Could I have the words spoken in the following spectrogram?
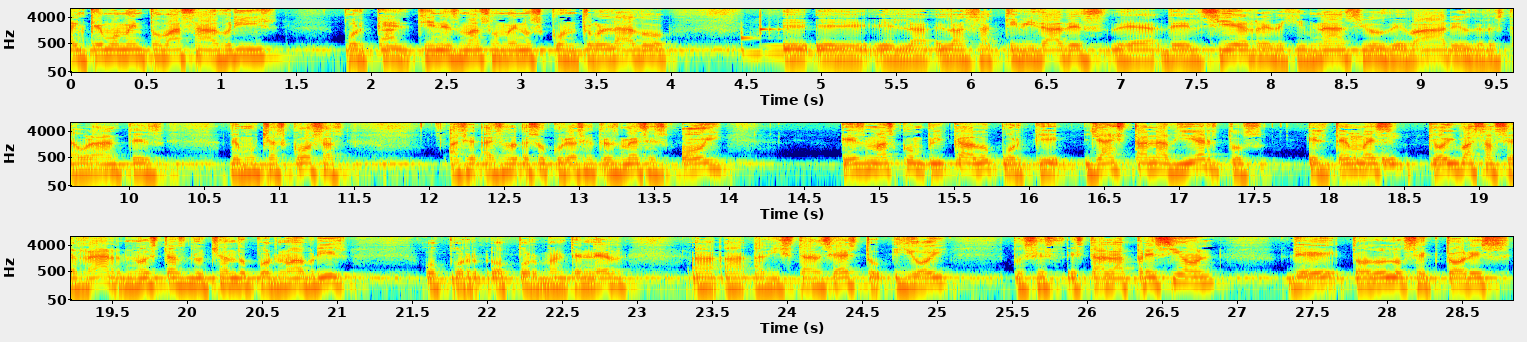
¿en qué momento vas a abrir? Porque tienes más o menos controlado eh, eh, las actividades del cierre de gimnasios, de bares, de restaurantes, de muchas cosas. eso, eso ocurrió hace tres meses. Hoy es más complicado porque ya están abiertos. El tema es que hoy vas a cerrar, no estás luchando por no abrir o por, o por mantener a, distancia esto. Y hoy, pues está la presión de todos los sectores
